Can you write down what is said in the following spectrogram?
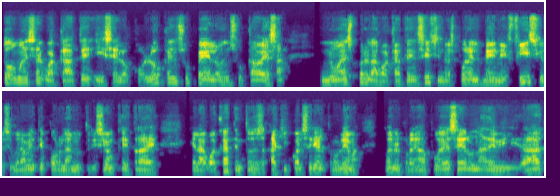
toma ese aguacate y se lo coloca en su pelo, en su cabeza, no es por el aguacate en sí, sino es por el beneficio, seguramente por la nutrición que trae el aguacate. Entonces, aquí, ¿cuál sería el problema? Bueno, el problema puede ser una debilidad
